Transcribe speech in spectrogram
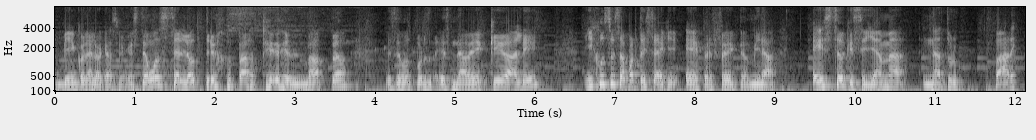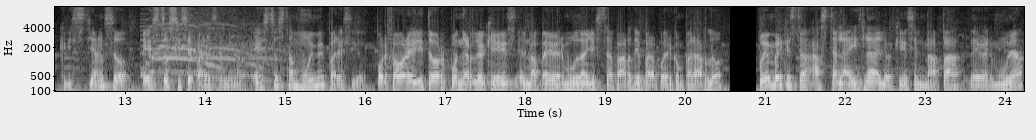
bien con la locación. Estamos en la otra parte del mapa. Estamos por Snabeque, ¿vale? Y justo esta parte está aquí. Eh, perfecto. Mira, esto que se llama Nature Park Cristianzo. Esto sí se parece, amigo. Esto está muy, muy parecido. Por favor, editor, ponerle lo que es el mapa de Bermuda y esta parte para poder compararlo. Pueden ver que está hasta la isla de lo que es el mapa de Bermuda,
